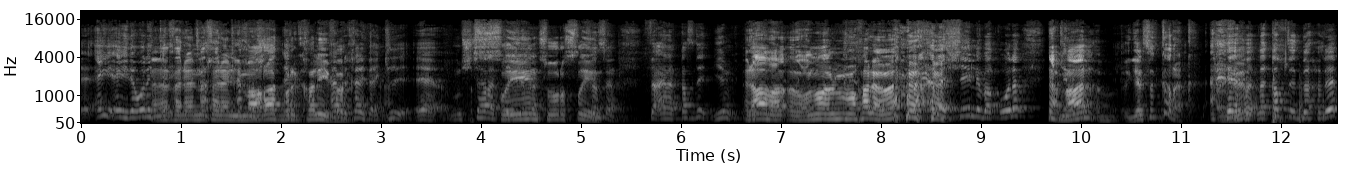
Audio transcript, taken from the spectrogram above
أي أي دولة مثلا- مثلا الإمارات برج خليفة. برج خليفة آه، مشتهرة الصين سور الصين. فأنا قصدي يم... لا عمان خلوه هذا الشيء اللي بقوله. عمان جلسة كرك. قصدي انه إحنا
